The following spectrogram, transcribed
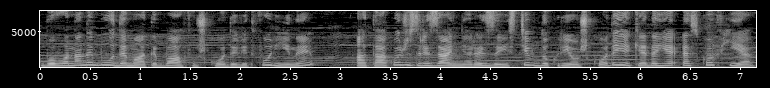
бо вона не буде мати бафу шкоди від фуріни, а також зрізання резистів до кріошкоди, яке дає Ескоф'є.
